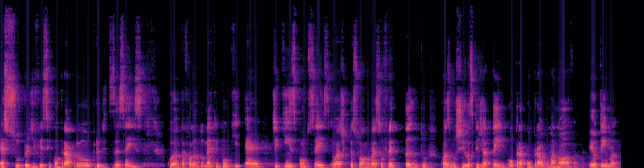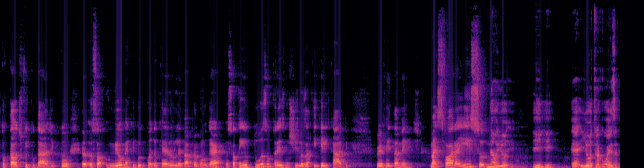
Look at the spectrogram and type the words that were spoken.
É super difícil encontrar pro, pro de 16. Quando tá falando do MacBook Air de 15.6, eu acho que o pessoal não vai sofrer tanto com as mochilas que já tem ou para comprar alguma nova. Eu tenho uma total dificuldade com eu, eu só meu MacBook quando eu quero levar para algum lugar, eu só tenho duas ou três mochilas aqui que ele cabe perfeitamente. Mas fora isso, Não, e, e, e, é, e outra coisa,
